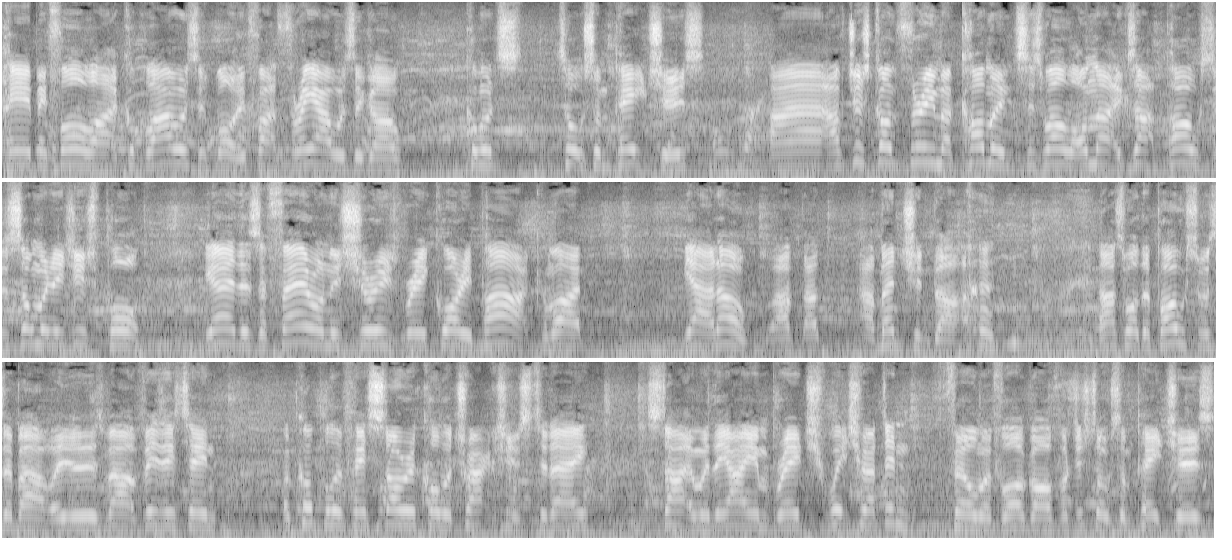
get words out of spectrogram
here before like a couple hours well in fact three hours ago. Come and took some pictures. Uh, I've just gone through my comments as well on that exact post and somebody just put yeah there's a fair on in Shrewsbury Quarry Park. I'm like yeah I know. I, I, I mentioned that. That's what the post was about. It was about visiting a couple of historical attractions today starting with the Iron Bridge which I didn't film a vlog of. I just took some pictures.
